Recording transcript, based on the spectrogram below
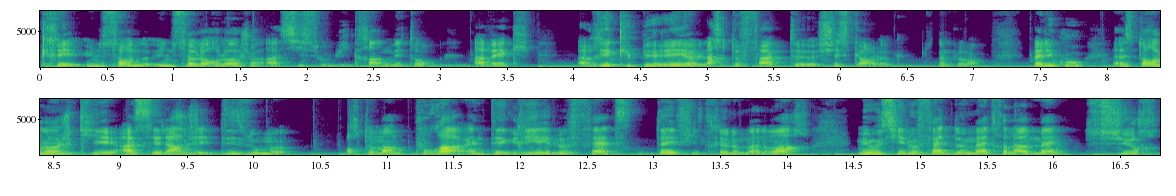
créer une seule, horloge à 6 ou 8 crans, mettons, avec euh, récupérer euh, l'artefact euh, chez Scarlock, tout simplement. Bah, du coup, cette horloge qui est assez large et dézoome fortement pourra intégrer le fait d'infiltrer le manoir, mais aussi le fait de mettre la main sur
